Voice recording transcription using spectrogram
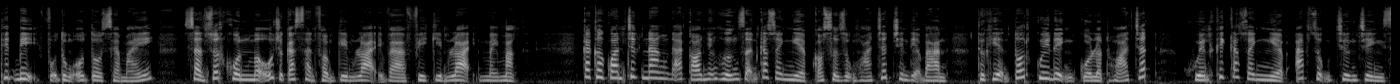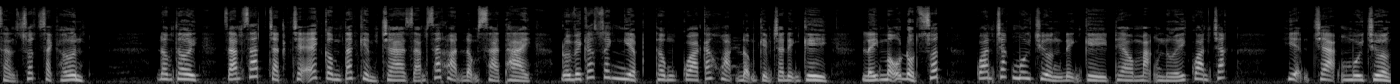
thiết bị, phụ tùng ô tô xe máy, sản xuất khuôn mẫu cho các sản phẩm kim loại và phi kim loại, may mặc. Các cơ quan chức năng đã có những hướng dẫn các doanh nghiệp có sử dụng hóa chất trên địa bàn thực hiện tốt quy định của luật hóa chất, khuyến khích các doanh nghiệp áp dụng chương trình sản xuất sạch hơn. Đồng thời, giám sát chặt chẽ công tác kiểm tra giám sát hoạt động xả thải đối với các doanh nghiệp thông qua các hoạt động kiểm tra định kỳ, lấy mẫu đột xuất, quan trắc môi trường định kỳ theo mạng lưới quan trắc hiện trạng môi trường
